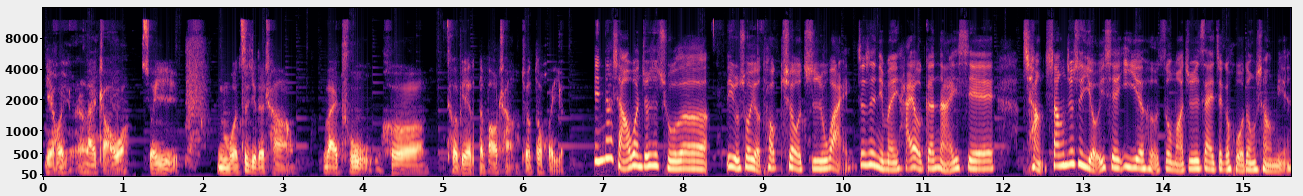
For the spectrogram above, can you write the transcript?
也会有人来找我。所以，我自己的场外出和特别的包场就都会有。哎，那想要问就是，除了例如说有 talk show 之外，就是你们还有跟哪一些厂商，就是有一些异业合作吗？就是在这个活动上面，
